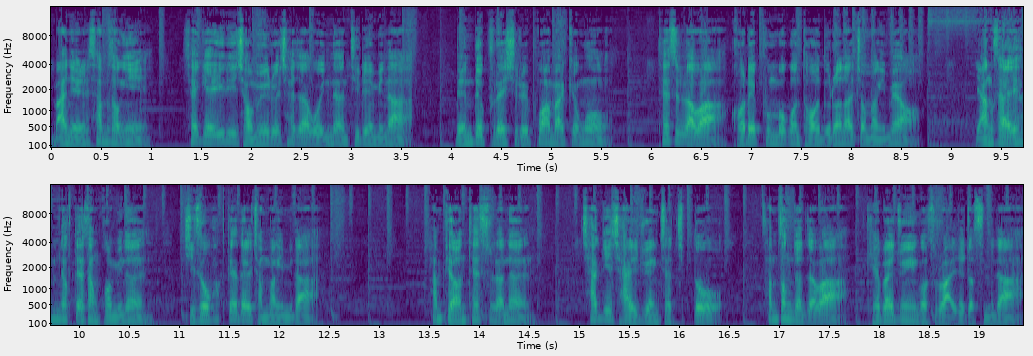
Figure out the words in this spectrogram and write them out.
만일 삼성이 세계 1위 점유율을 차지하고 있는 디램이나 낸드 프레시를 포함할 경우 테슬라와 거래 품목은 더 늘어날 전망이며 양사의 협력 대상 범위는 지속 확대될 전망입니다. 한편 테슬라는 차기 자율주행차 칩도 삼성전자와 개발 중인 것으로 알려졌습니다.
